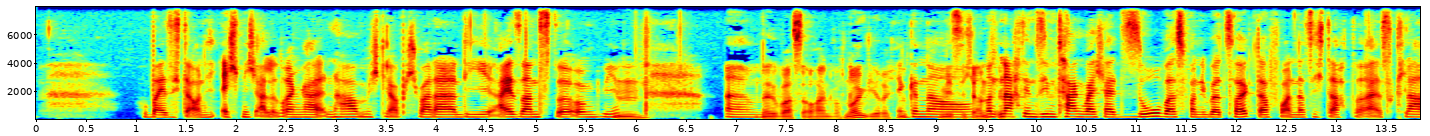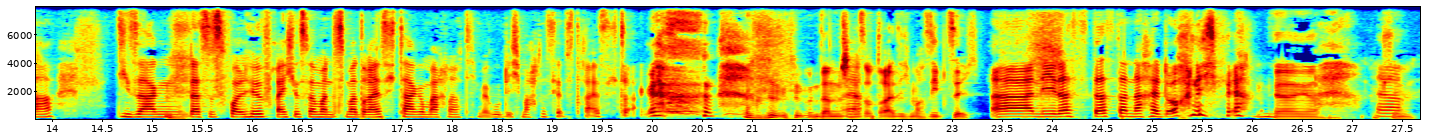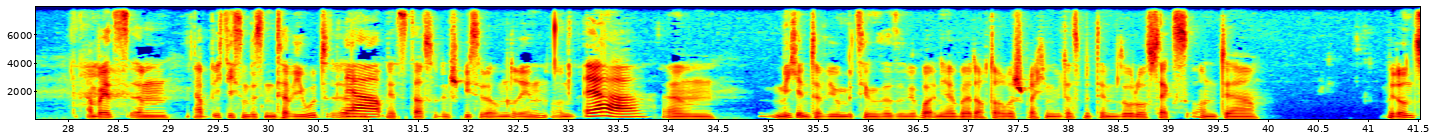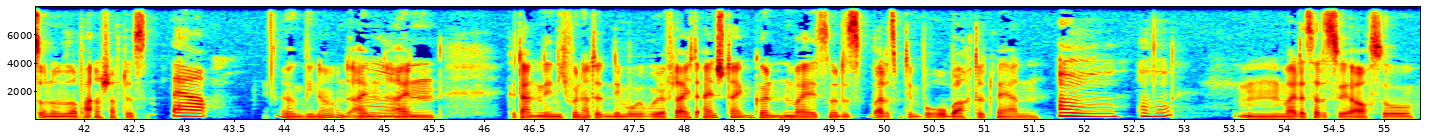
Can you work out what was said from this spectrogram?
wobei sich da auch nicht echt nicht alle dran gehalten haben. Ich glaube, ich war da die eisernste irgendwie. Mhm. Ähm, Ja, du warst auch einfach neugierig, ne? Genau. wie es sich anfühlt. Und nach den sieben Tagen war ich halt sowas von überzeugt davon, dass ich dachte, alles klar. Die sagen, dass es voll hilfreich ist, wenn man das mal 30 Tage macht. Da dachte ich mir, gut, ich mache das jetzt 30 Tage. und dann scheiß auf 30, ich mach 70. ah, nee, das, das dann nachher doch nicht mehr. Ja, ja. Okay. Ja. Aber jetzt ähm, habe ich dich so ein bisschen interviewt. Ähm, Ja. Jetzt darfst du den Spieß wieder umdrehen und Ja, ähm, mich interviewen, beziehungsweise wir wollten ja über, auch darüber sprechen, wie das mit dem Solo-Sex und der mit uns und unserer Partnerschaft ist. ja, Irgendwie, ne? Und ein, Mhm. einen Gedanken, den ich vorhin hatte, in dem, wo, wo wir vielleicht einsteigen könnten, war jetzt nur das, war das mit dem beobachtet werden. mm, mhm. Mm, weil das hattest du ja auch so,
